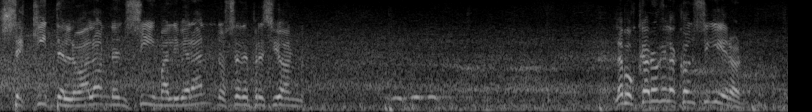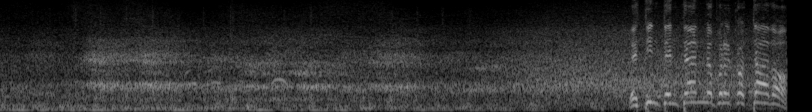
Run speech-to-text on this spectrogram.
Se quita el balón de encima, liberándose de presión. La buscaron y la consiguieron. Está intentando por el costado.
